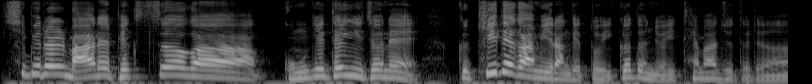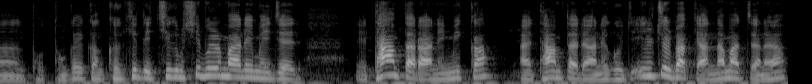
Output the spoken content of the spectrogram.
11월 말에 백서가 공개되기 전에 그 기대감이란 게 또 있거든요. 이 테마주들은 보통 그러니까 그 기대 지금 11월 말이면 이제 다음 달 아닙니까? 아니 다음 달이 아니고 일주일밖에 안 남았잖아요.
